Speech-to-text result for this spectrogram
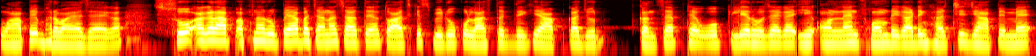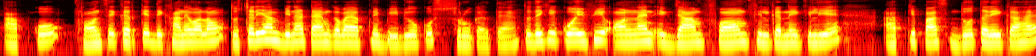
वहाँ पे भरवाया जाएगा। सो, अगर आप अपना रुपया बचाना चाहते हैं तो आज के इस वीडियो को लास्ट तक देखिए। आपका जो कंसेप्ट है, वो क्लियर हो जाएगा। ये ऑनलाइन फॉर्म रिगार्डिंग हर चीज़ यहाँ पे मैं आपको फ़ोन से करके दिखाने वाला हूँ। तो चलिए, हम बिना टाइम गवाए अपनी वीडियो को शुरू करते हैं। तो देखिए, कोई भी ऑनलाइन एग्ज़ाम फॉर्म फिल करने के लिए आपके पास दो तरीका है।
